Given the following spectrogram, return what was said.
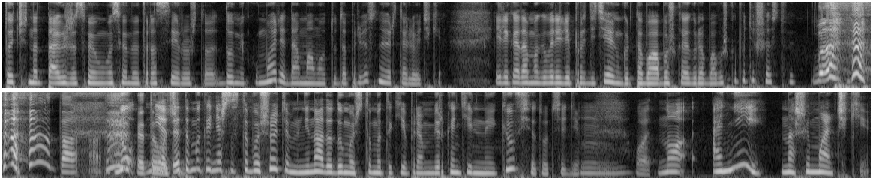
точно так же своему сыну транслирую, что домик у моря, да, маму туда привез на вертолетике. Или когда мы говорили про детей, он говорит, а бабушка? Я говорю, а бабушка путешествует. Да. Ну, это нет, очень... это мы, конечно, с тобой шутим. Не надо думать, что мы такие прям меркантильные кю все тут сидим. Mm. Вот. Но они, наши мальчики,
